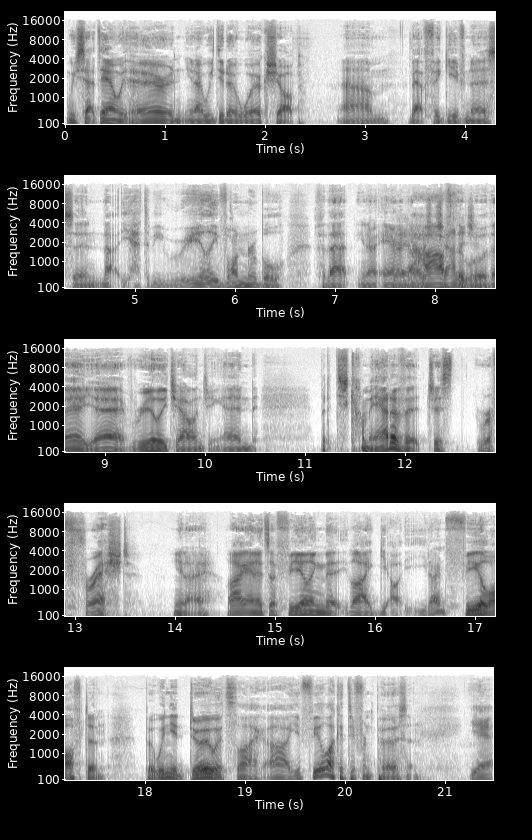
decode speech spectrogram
we sat down with her and you know we did a workshop um, about forgiveness and that you had to be really vulnerable for that you know hour Yeah, and a half that we were there. Yeah, really challenging. And but just come out of it just refreshed. You know, like, and it's a feeling that like you, you don't feel often, but when you do, it's like, oh, you feel like a different person. Yeah,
